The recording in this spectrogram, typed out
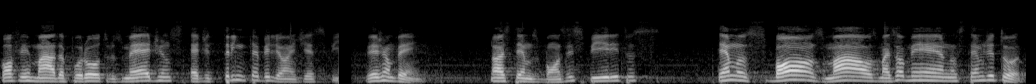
confirmada por outros médiums, é de 30 bilhões de espíritos. Vejam bem, nós temos bons espíritos, temos bons, maus, mais ou menos, temos de tudo.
